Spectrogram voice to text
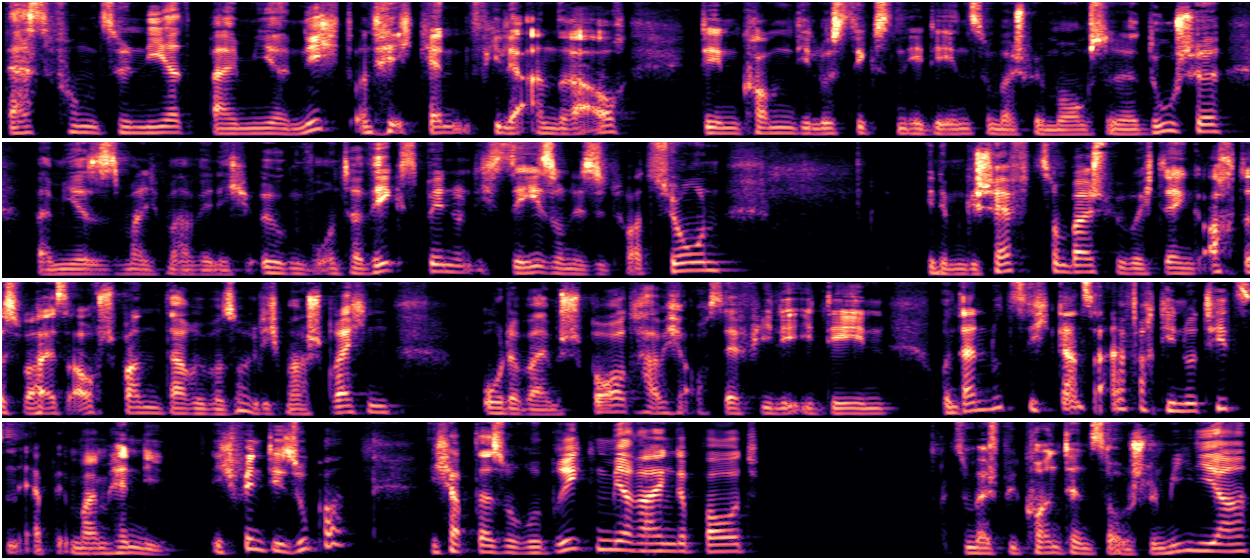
Das funktioniert bei mir nicht und ich kenne viele andere auch, denen kommen die lustigsten Ideen zum Beispiel morgens in der Dusche. Bei mir ist es manchmal, wenn ich irgendwo unterwegs bin und ich sehe so eine Situation, in einem Geschäft zum Beispiel, wo ich denke, ach, das war jetzt auch spannend, darüber sollte ich mal sprechen. Oder beim Sport habe ich auch sehr viele Ideen. Und dann nutze ich ganz einfach die Notizen-App in meinem Handy. Ich finde die super. Ich habe da so Rubriken mir reingebaut zum Beispiel Content Social Media.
